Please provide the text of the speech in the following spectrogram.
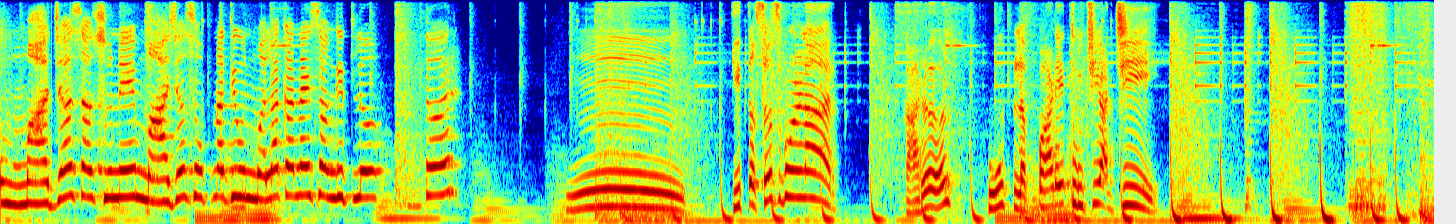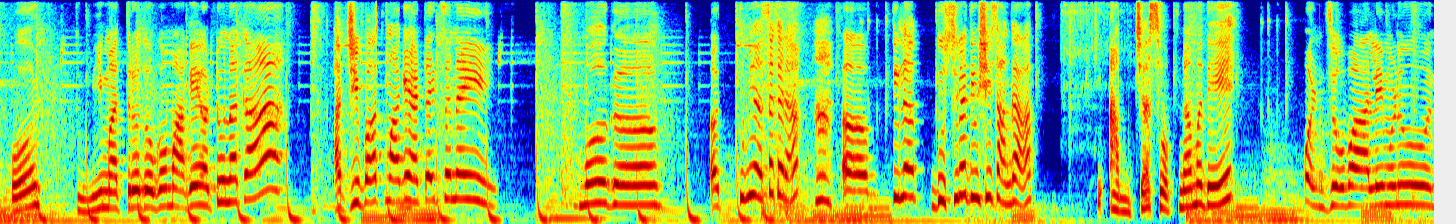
माझ्या सासूने माझ्या स्वप्नात येऊन मला का नाही सांगितलं? तर? हम्म, ती तसंच बोलणार. कारण खूप लपाड आहे तुमची आजी. पण तुम्ही मात्र दोघं मागे हटू नका. अजिबात मागे हटायचं नाही. मग अ, तुम्ही असं करा. अ, तिला दुसऱ्या दिवशी सांगा की आमच्या स्वप्नामध्ये पणजोबा आले म्हणून.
